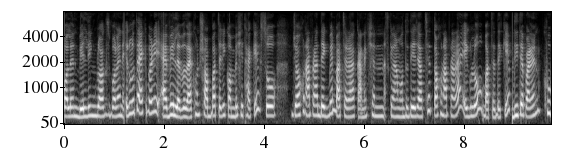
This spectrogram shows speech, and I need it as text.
বলেন বিল্ডিং ব্লকস বলেন এগুলো তো একেবারেই অ্যাভেলেবল এখন সব বাচ্চারই কম বেশি থাকে। সো যখন আপনারা দেখবেন বাচ্চারা কানেকশন স্কিমার মধ্যে দিয়ে যাচ্ছে, তখন আপনারা এগুলো বাচ্চাদেরকে দিতে পারেন খুব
